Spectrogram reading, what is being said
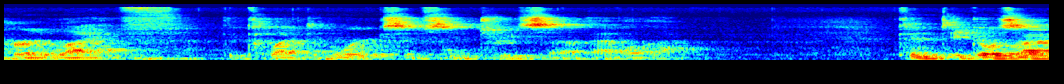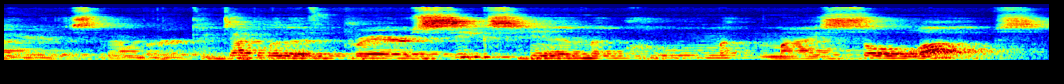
her life, the collected works of St. Teresa of Avila. It goes on here, this number. Contemplative prayer seeks Him whom my soul loves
